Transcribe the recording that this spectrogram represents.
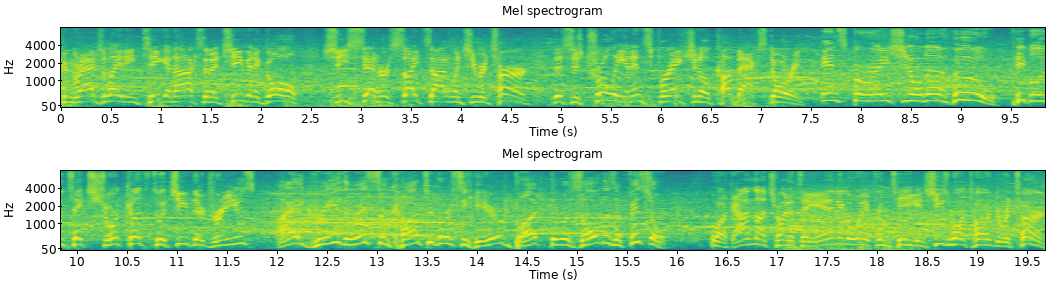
congratulating Tegan Nox on achieving a goal she set her sights on when she returned. This is truly an inspirational comeback story. Inspirational to who? People who take shortcuts to achieve their dreams? I agree, there is some controversy here, but the result is official. Look, I'm not trying to take anything away from Tegan. She's worked hard to return,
